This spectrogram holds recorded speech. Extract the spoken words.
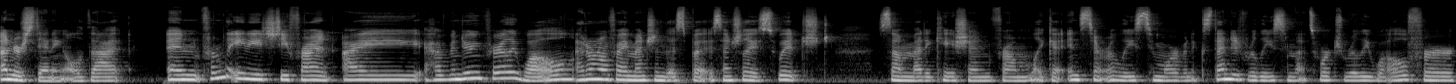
understanding all of that. And from the ADHD front, I have been doing fairly well. I don't know if I mentioned this, but essentially I switched some medication from like an instant release to more of an extended release and that's worked really well for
